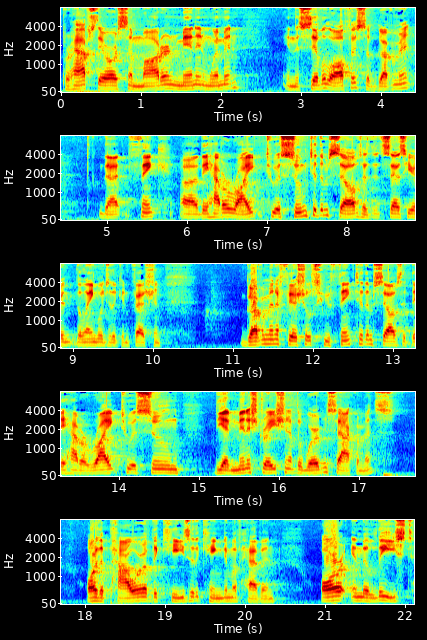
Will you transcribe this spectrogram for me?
Perhaps there are some modern men and women in the civil office of government that think uh, they have a right to assume to themselves, as it says here in the language of the confession, government officials who think to themselves that they have a right to assume the administration of the word and sacraments, or the power of the keys of the kingdom of heaven, or in the least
